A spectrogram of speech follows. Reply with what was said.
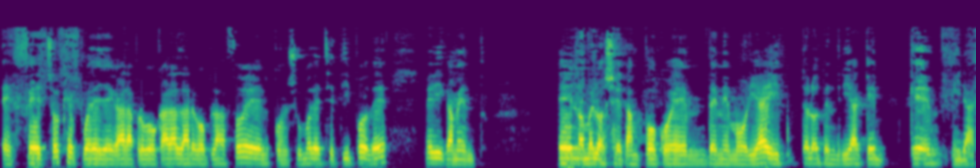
efectos que puede llegar a provocar a largo plazo el consumo de este tipo de medicamentos. Eh, no me lo sé tampoco de memoria y te lo tendría que, mirar.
